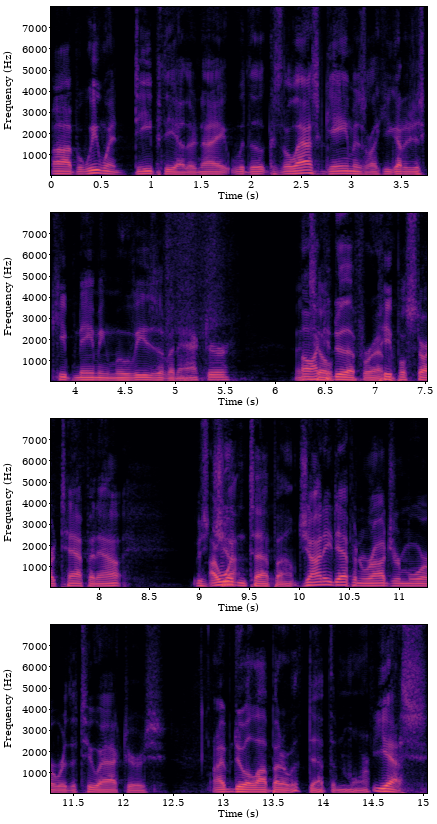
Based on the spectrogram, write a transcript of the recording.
Uh, but we went deep the other night with the because the last game is like you got to just keep naming movies of an actor. Oh, I until could do that forever. People start tapping out. It was I Jo- wouldn't tap out. Johnny Depp and Roger Moore were the two actors. I'd do a lot better with depth and more. Yes.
